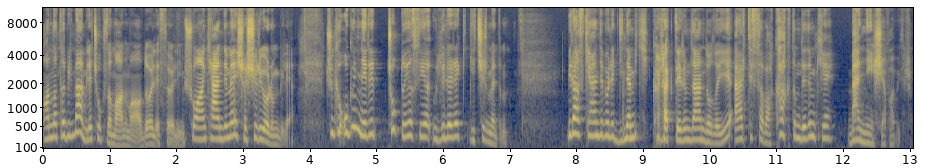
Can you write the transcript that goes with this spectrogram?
anlatabilmem bile çok zamanımı aldı öyle söyleyeyim. Şu an kendime şaşırıyorum bile. Çünkü o günleri çok doyasıya üzülerek geçirmedim. Biraz kendi böyle dinamik karakterimden dolayı ertesi sabah kalktım dedim ki ben ne iş yapabilirim?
